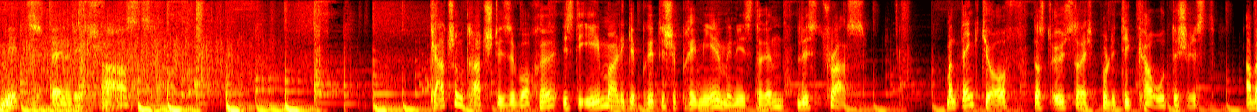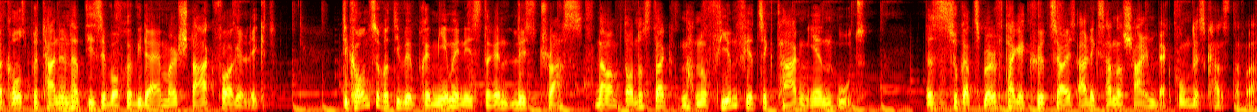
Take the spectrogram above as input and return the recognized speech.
Mit Benedikt Fast. Klatsch und Tratsch diese Woche ist die ehemalige britische Premierministerin Liz Truss. Man denkt ja oft, dass Österreichs Politik chaotisch ist, aber Großbritannien hat diese Woche wieder einmal stark vorgelegt. Die konservative Premierministerin Liz Truss nahm am Donnerstag nach nur 44 Tagen ihren Hut. Das ist sogar zwölf Tage kürzer als Alexander Schallenberg Bundeskanzler war.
